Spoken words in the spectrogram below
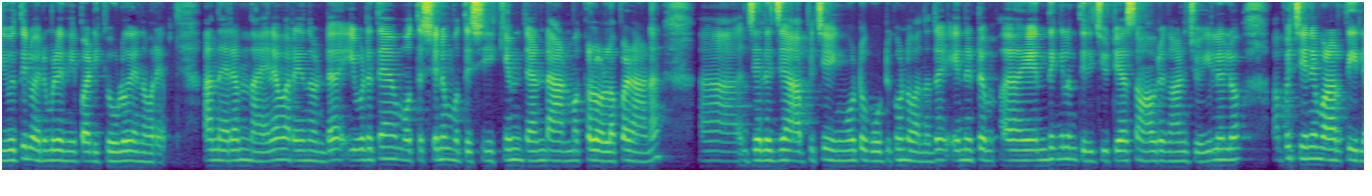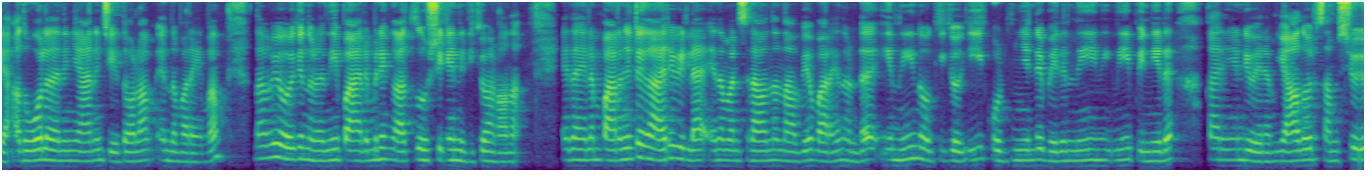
ജീവിതത്തിൽ വരുമ്പോഴേ നീ പഠിക്കുള്ളൂ എന്ന് പറയും. അന്നേരം നയന പറയുന്നുണ്ട് ഇവിടുത്തെ മുത്തശ്ശനും മുത്തശ്ശിക്കും രണ്ട് ആൺമക്കളുള്ളപ്പോഴാണ് ആ, ജലജ അപ്പിച്ച് ഇങ്ങോട്ട് കൂട്ടിക്കൊണ്ട് വന്നത്. എന്നിട്ടും എന്തെങ്കിലും തിരിച്ചു വ്യത്യാസം അവർ കാണിച്ചു? ഇല്ലല്ലോ. അപ്പച്ചീനെ വളർത്തിയില്ല. അതുപോലെ തന്നെ ഞാനും ചെയ്തോളാം എന്ന് പറയുമ്പം നവ്യ ചോദിക്കുന്നുണ്ട് നീ പാരമ്പര്യം കാത്തു സൂക്ഷിക്കാൻ ഇരിക്കുവാണോ എന്ന് ഏതായാലും പറഞ്ഞിട്ട് കാര്യമില്ല എന്ന് മനസ്സിലാവുന്ന നവ്യ പറയുന്നുണ്ട് "ഈ നീ നോക്കിക്കോ ഈ കുഞ്ഞിന്റെ പേരിൽ നീ നീ പിന്നീട് കരയേണ്ടി വരും. യാതൊരു സംശയവും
